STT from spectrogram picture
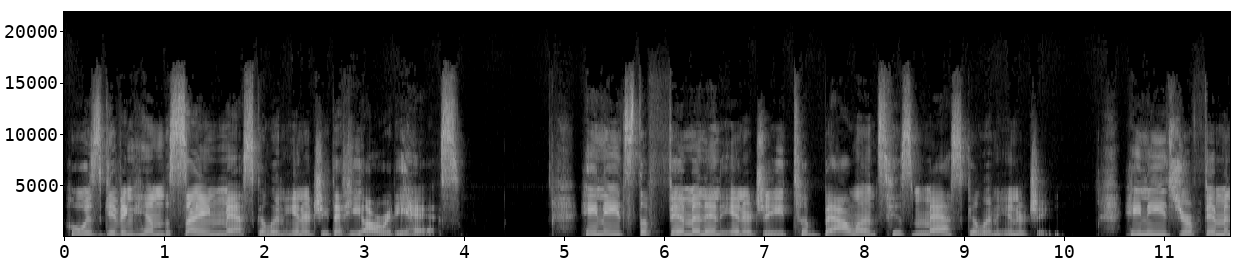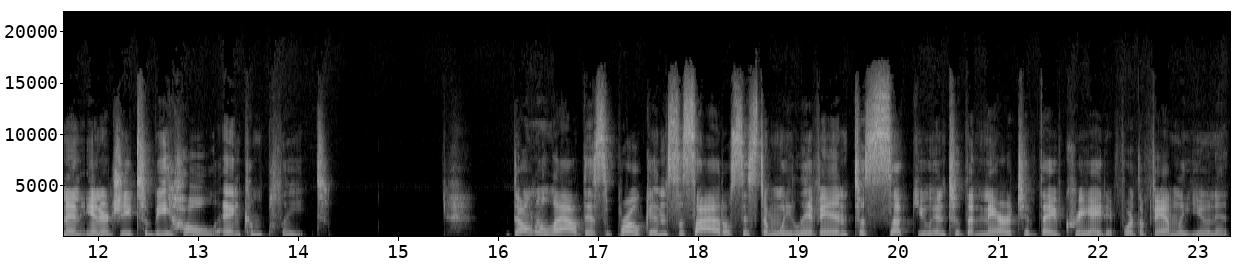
who is giving him the same masculine energy that he already has? He needs the feminine energy to balance his masculine energy. He needs your feminine energy to be whole and complete. Don't allow this broken societal system we live in to suck you into the narrative they've created for the family unit.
